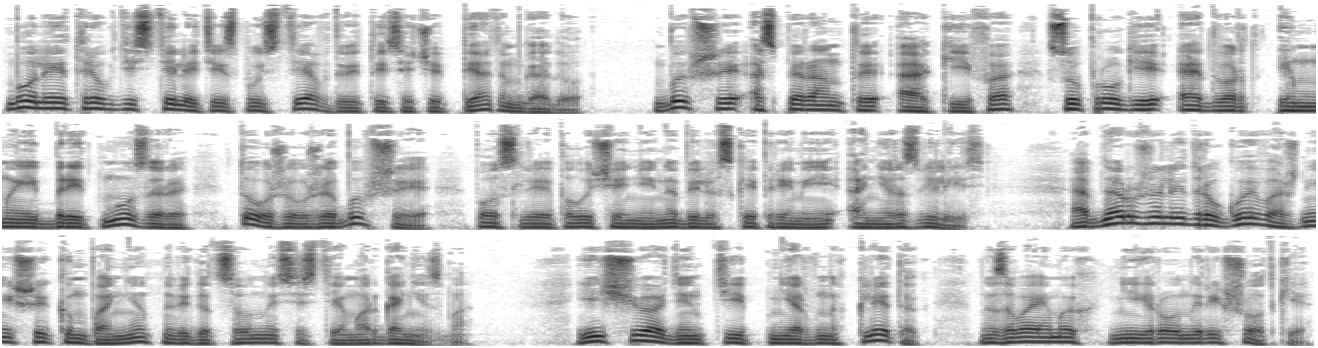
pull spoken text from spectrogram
более трех десятилетий спустя, в 2005 году, бывшие аспиранты Акифа, супруги Эдвард и Мэй Брит Мозеры, тоже уже бывшие, после получения Нобелевской премии они развелись, обнаружили другой важнейший компонент навигационной системы организма. Еще один тип нервных клеток, называемых нейроны решетки.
